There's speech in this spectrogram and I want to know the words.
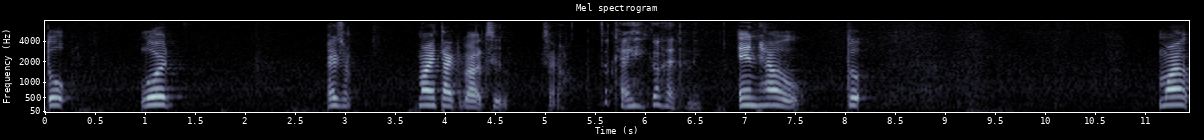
the Lord, as Mine talked about it too, sorry, It's okay. Go ahead, honey. and how the my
